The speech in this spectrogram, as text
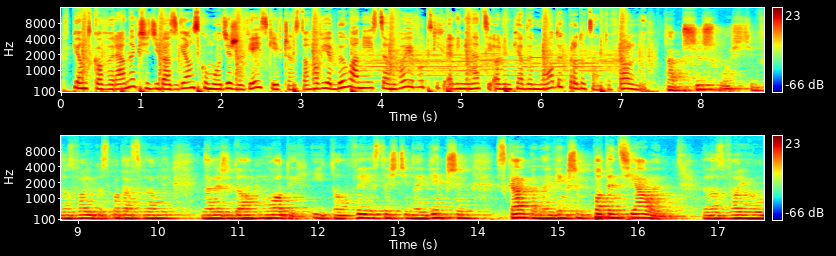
W piątkowy ranek siedziba Związku Młodzieży Wiejskiej w Częstochowie była miejscem wojewódzkich eliminacji Olimpiady Młodych Producentów Rolnych. ta przyszłość w rozwoju gospodarstw rolnych należy do młodych i to Wy jesteście największym skarbem, największym potencjałem rozwoju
